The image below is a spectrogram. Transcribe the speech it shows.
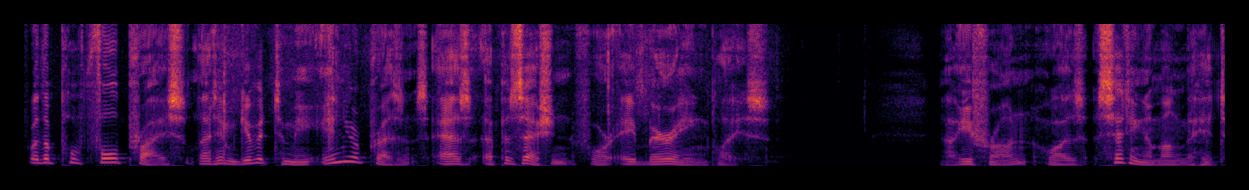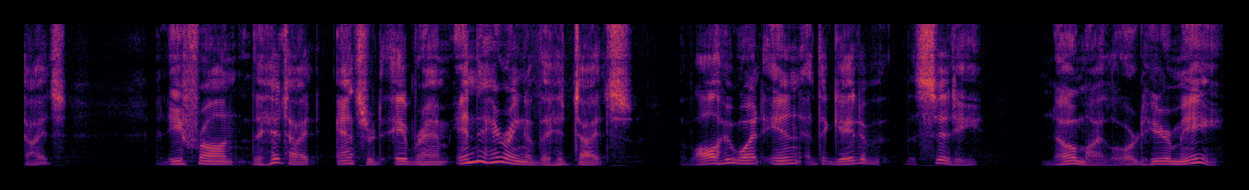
For the full price, let him give it to me in your presence as a possession for a burying place. Now Ephron was sitting among the Hittites, and Ephron the Hittite answered Abraham in the hearing of the Hittites of all who went in at the gate of the city, No, my lord, hear me.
